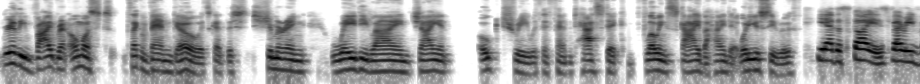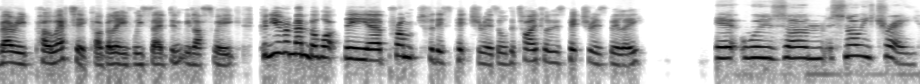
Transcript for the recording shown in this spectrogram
really vibrant, almost, it's like a Van Gogh. It's got this shimmering, wavy line, giant oak tree with a fantastic flowing sky behind it. What do you see, Ruth? Yeah, the sky is very, very poetic, I believe we said, didn't we, last week? Can you remember what the uh, prompt for this picture is, or the title of this picture is, Billy? It was um, Snowy Tree.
